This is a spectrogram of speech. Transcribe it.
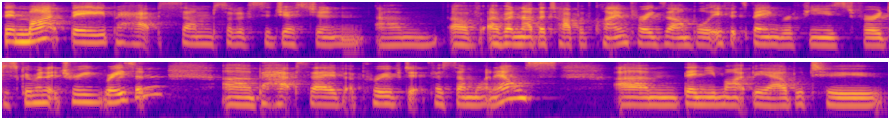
There might be perhaps some sort of suggestion um, of, of another type of claim. For example, if it's being refused for a discriminatory reason, uh, perhaps they've approved it for someone else. um, then you might be able to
